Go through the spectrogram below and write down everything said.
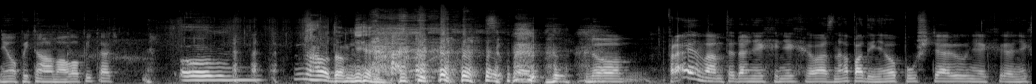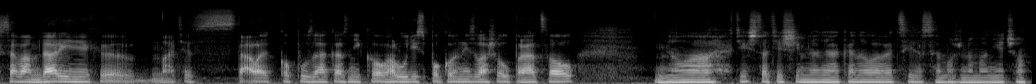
neopýtal mal opýtať? Um, hádam nie. super. No prajem vám teda, nech, nech vás nápady neopúšťajú, nech, nech sa vám darí, nech e, máte stále kopu zákazníkov a ľudí spokojní s vašou prácou. No a tiež sa teším na nejaké nové veci, zase možno ma niečo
